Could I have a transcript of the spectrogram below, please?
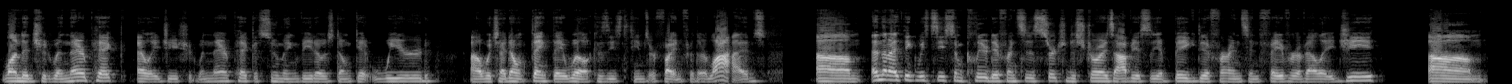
London should win their pick. LAG should win their pick, assuming vetoes don't get weird uh, which I don't think they will because these teams are fighting for their lives. Um, and then I think we see some clear differences. Search and destroy is obviously a big difference in favor of LAG. Um,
